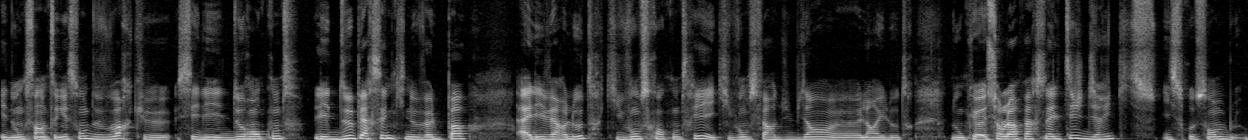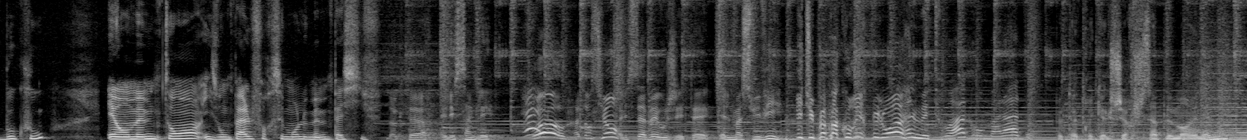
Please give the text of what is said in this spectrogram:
Et donc, c'est intéressant de voir que c'est les deux rencontres, les deux personnes qui ne veulent pas aller vers l'autre, qui vont se rencontrer et qui vont se faire du bien euh, l'un et l'autre. Donc euh, sur leur personnalité, je dirais qu'ils se ressemblent beaucoup. Et en même temps, ils n'ont pas forcément le même passif. Docteur, elle est cinglée. Wow, attention Elle savait où j'étais. Elle m'a suivi. Et tu peux pas courir plus loin Calme-toi, gros malade. Peut-être qu'elle cherche simplement un ami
